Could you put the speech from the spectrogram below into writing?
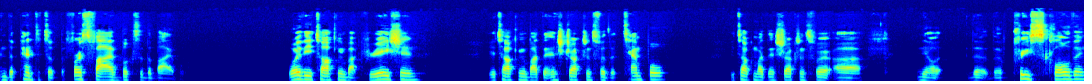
in the Pentateuch, the first five books of the Bible, whether you're talking about creation, you're talking about the instructions for the temple, you're talking about the instructions for, uh, you know, the, the priest's clothing,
